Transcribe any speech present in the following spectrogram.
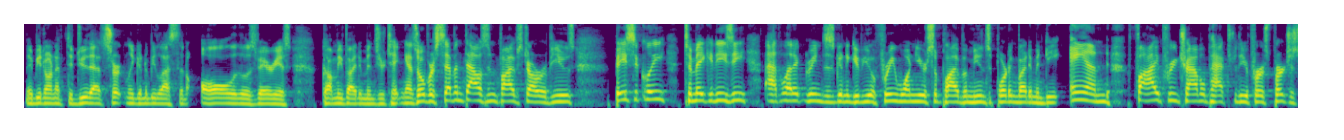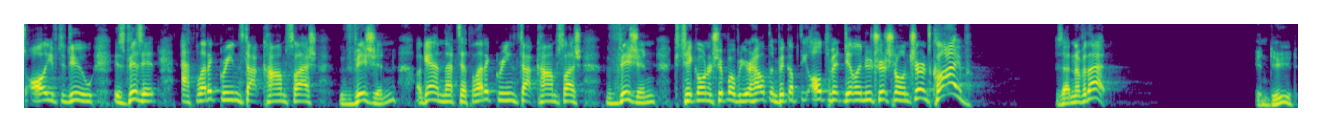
maybe you don't have to do that. It's certainly going to be less than all of those various gummy vitamins you're taking. It has over 7,000 five star reviews. Basically, to make it easy, Athletic Greens is going to give you a free one year supply of immune supporting vitamin D and five free travel packs with your first purchase. All you have to do is visit athleticgreens.com/vision. Again, that's athleticgreens.com/vision to take ownership over your health and pick up the ultimate daily nutritional insurance. Clive, is that enough of that? Indeed.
